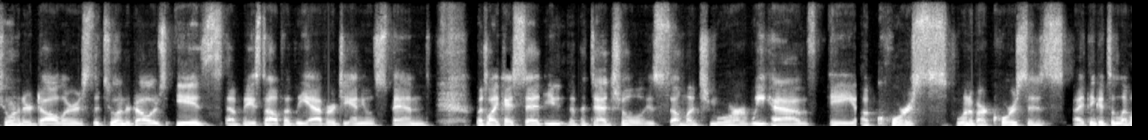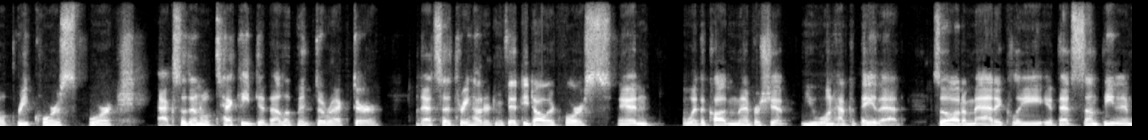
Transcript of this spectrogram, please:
$200 the $200 is uh, based off of the average annual spend but like i said you the potential is so much more we have a, a course one of our courses i think it's a level three course for accidental techie development director that's a $350 course and with a club membership, you won't have to pay that. So automatically, if that's something, and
